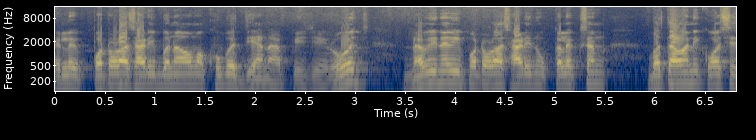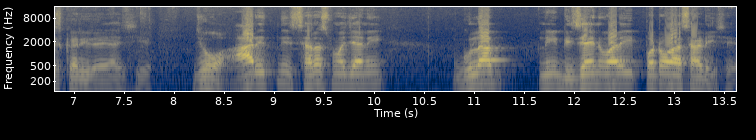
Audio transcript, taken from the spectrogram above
એટલે પટોળા સાડી બનાવવામાં ખૂબ જ ધ્યાન આપીએ છીએ. રોજ નવી નવી પટોળા સાડીનું કલેક્શન બતાવવાની કોશિશ કરી રહ્યા છીએ. જો આ રીતની સરસ મજાની ગુલાબની ડિઝાઇનવાળી પટોળા સાડી છે.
